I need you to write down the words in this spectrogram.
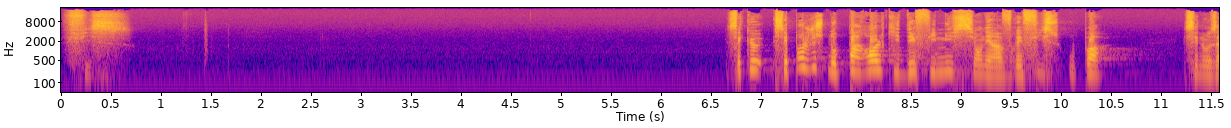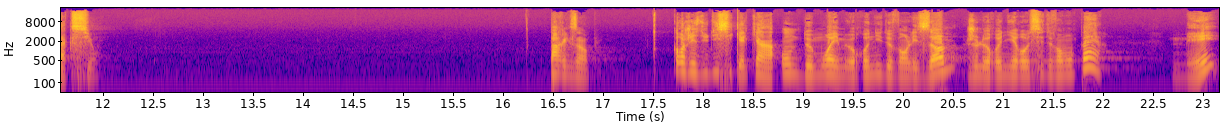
fils. C'est que ce n'est pas juste nos paroles qui définissent si on est un vrai fils ou pas, c'est nos actions. Par exemple, quand Jésus dit si quelqu'un a honte de moi et me renie devant les hommes, je le renierai aussi devant mon Père. Mais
